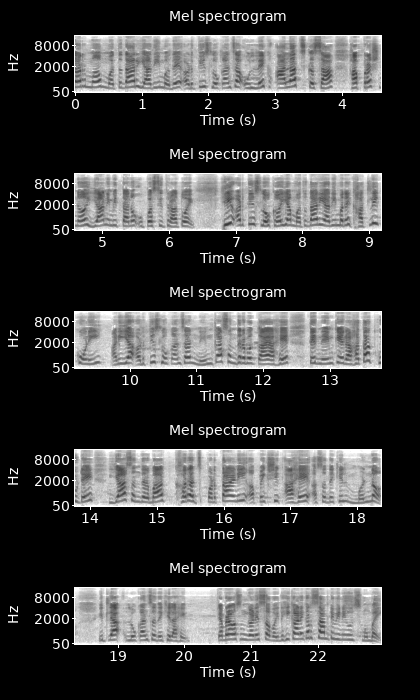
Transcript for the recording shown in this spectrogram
तर मग मतदार यादीमध्ये अडतीस लोकांचा उल्लेख आलाच कसा हा प्रश्न या निमित्तानं उपस्थित राहतोय. ही अडतीस लोक या मतदार यादीमध्ये घातली कोणी आणि या अडतीस लोकांचा नेमका संदर्भ काय आहे ते नेमके राहतात कुठे या संदर्भात खरंच पडताळणी अपेक्षित आहे असं देखील म्हणणं इथल्या लोकांचं देखील आहे. कॅमेरापासून गणेश सवैद ही काणेकर साम टीव्ही न्यूज मुंबई.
